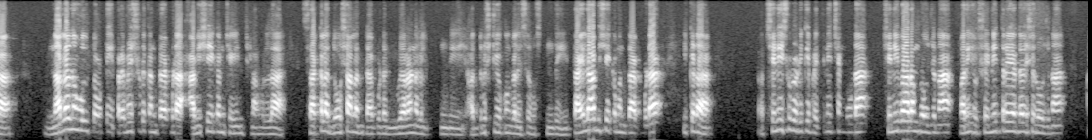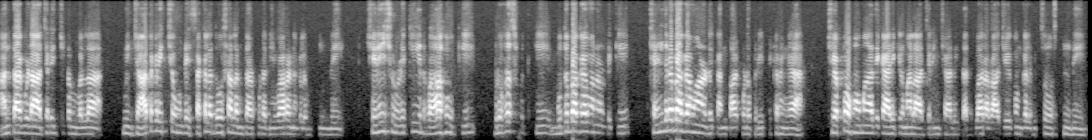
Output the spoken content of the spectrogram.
నల్ల నువ్వులతోటి పరమేశ్వరుడికంతా కూడా అభిషేకం చేయించడం వల్ల సకల దోషాలంతా కూడా నివారణ కలుగుతుంది అదృష్టయోగం కలిసి వస్తుంది. తైలాభిషేకం అంతా కూడా ఇక్కడ శనీశ్వరుడికి ప్రతినిత్యం కూడా శనివారం రోజున మరియు శని త్రయోదశి రోజున అంతా కూడా ఆచరించడం వల్ల మీ జాతకరీత్యా ఉండే సకల దోషాలంతా కూడా నివారణ కలుగుతుంది శనీశ్వరుడికి రాహుకి బృహస్పతికి బుధ భగవానుడికి చంద్ర భగవానుడికి అంతా కూడా ప్రీతికరంగా జప హోమాది కార్యక్రమాలు ఆచరించాలి. తద్వారా రాజయోగం కలిగించి వస్తుంది.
